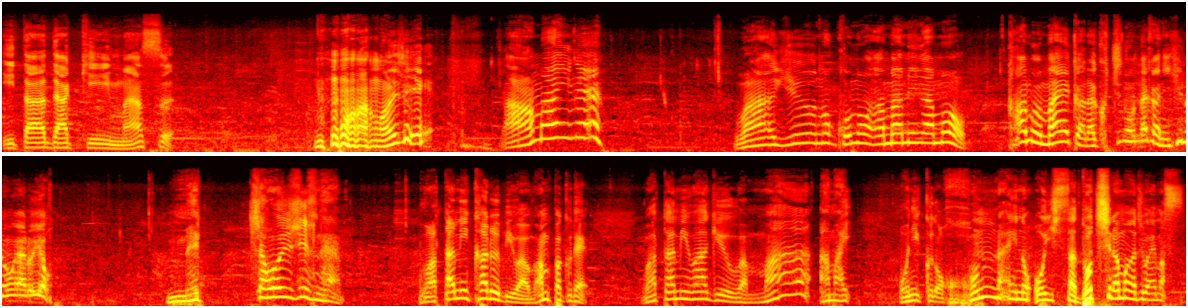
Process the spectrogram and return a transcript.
いただきます。美味しい。甘いね。和牛のこの甘みがもう噛む前から口の中に広がるよ。めっちゃ美味しいですね。ワタミカルビはわんぱくでワタミ和牛はまあ甘い。お肉の本来の美味しさどちらも味わえます。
